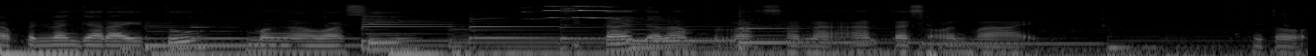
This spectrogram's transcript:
uh, penyelenggara itu mengawasi kita dalam pelaksanaan tes online. Gitu.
